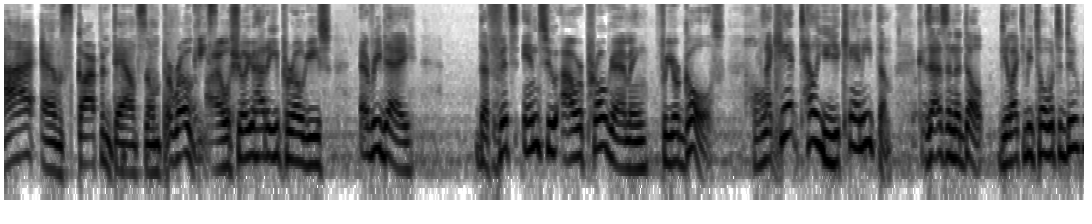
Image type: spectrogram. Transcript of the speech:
I am scarfing down some pierogies. I will show you how to eat pierogies every day that fits into our programming for your goals. I oh. can't tell you you can't eat them. Because as an adult, do you like to be told what to to?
